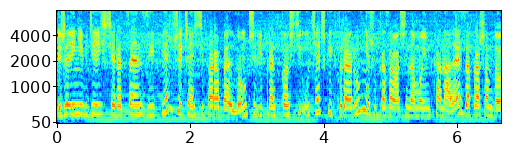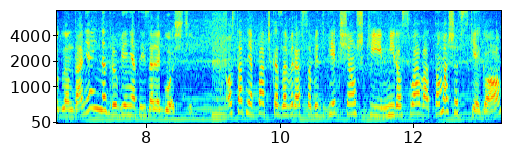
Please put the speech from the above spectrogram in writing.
Jeżeli nie widzieliście recenzji pierwszej części Parabellum, czyli prędkości ucieczki, która również ukazała się na moim kanale, zapraszam do oglądania i nadrobienia tej zaległości. Ostatnia paczka zawiera w sobie dwie książki Mirosława Tomaszewskiego.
